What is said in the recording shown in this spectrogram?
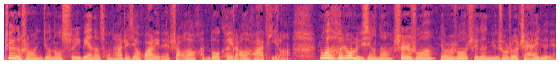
这个时候，你就能随便的从她这些话里面找到很多可以聊的话题了。如果她很少旅行呢，甚至说有人说这个女生是个宅女，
